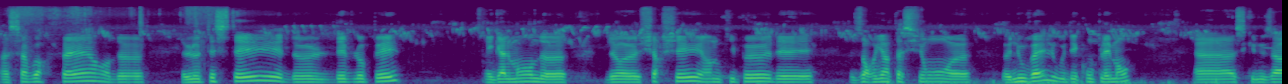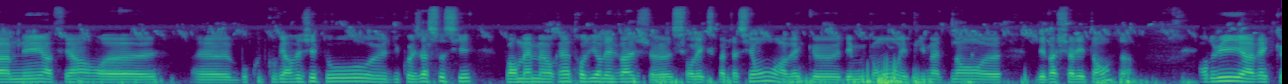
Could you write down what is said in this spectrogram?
un savoir-faire, de le tester, de le développer, également de, chercher un petit peu des orientations nouvelles ou des compléments. Euh, ce qui nous a amené à faire euh, euh, beaucoup de couverts végétaux, du colza associé, voire même réintroduire l'élevage sur l'exploitation avec des moutons et puis maintenant des vaches allaitantes. Aujourd'hui, avec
